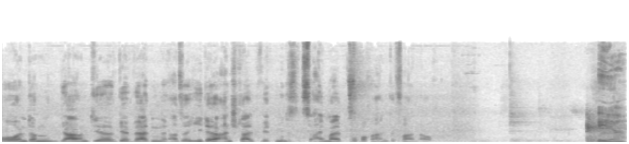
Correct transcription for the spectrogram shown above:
Und ähm, ja, und wir, wir werden, also jede Anstalt wird mindestens einmal pro Woche angefahren auch. Er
